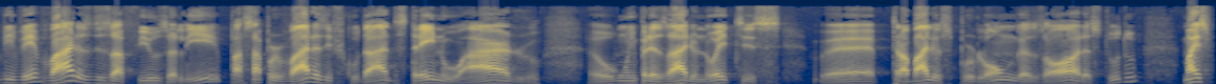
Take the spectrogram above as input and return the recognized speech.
viver vários desafios ali, passar por várias dificuldades, treino árduo, um empresário, noites, é, trabalhos por longas horas, tudo, mas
